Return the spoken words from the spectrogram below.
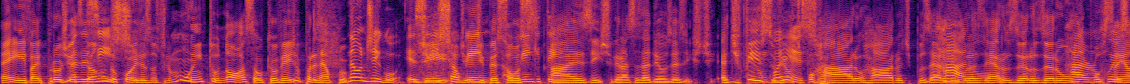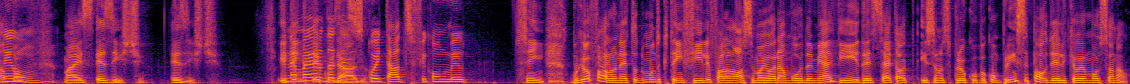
É, e vai projetando coisas no filho. Muito. Nossa, o que eu vejo, por exemplo. Não, digo, existe de, alguém, de, de pessoas, alguém que tem. Ah, existe, graças a Deus existe. É difícil, viu? Tipo, raro, raro, tipo 0,0001%. Raro, não nenhum. Mas existe, existe. E, e na maioria das vezes, os coitados ficam meio Sim, porque eu falo, né? Todo mundo que tem filho fala, nossa, o maior amor da minha vida, etc. Isso não se preocupa com o principal dele, que é o emocional.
